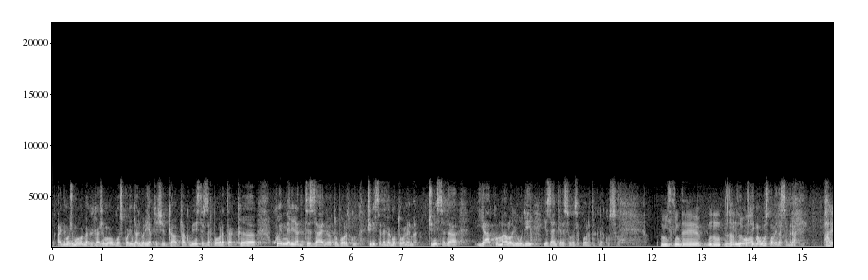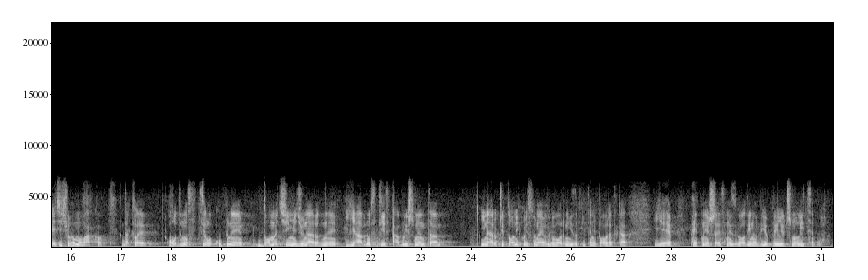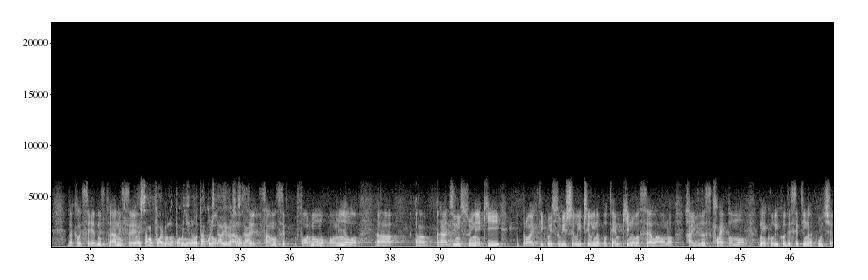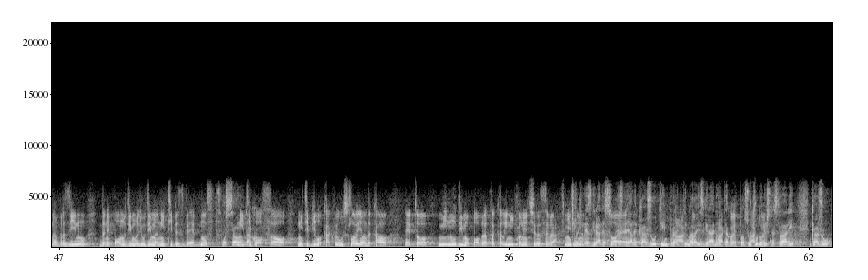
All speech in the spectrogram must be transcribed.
ajde možemo odmah da kažemo gospodin Dalibor Jeftić kao tako ministar za povratak. E, u kojoj meri radite zajedno na tom povratku? Čini se da ga gotovo nema. Čini se da jako malo ljudi je zainteresovano za povratak na Kosovo. Mislim da je zapravo... Ili uopšte ima uslove da se vrati? Pa reći ću vam ovako. Dakle, odnos celokupne domaće i međunarodne javnosti, establishmenta i naročito onih koji su najodgovorniji za pitanje povratka je 15-16 godina bio prilično licemeran. Dakle, sa jedne strane se... To je samo formalno pominjeno, tako je stavljeno sa strane. Se, samo se formalno pominjalo, a, a, rađeni su i neki projekti koji su više ličili na Potemkinova sela, ono, hajde da sklepamo nekoliko desetina kuća na brzinu, da ne ponudimo ljudima niti bezbednost, posao, niti tako. posao, niti bilo kakve uslove i onda kao, eto, mi nudimo povratak, ali niko neće da se vrati. Mislim, Čitave zgrade su nestajale, kažu, u tim projektima tako, izgradnje, tako, tako, to su čudovišne stvari. Kažu,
